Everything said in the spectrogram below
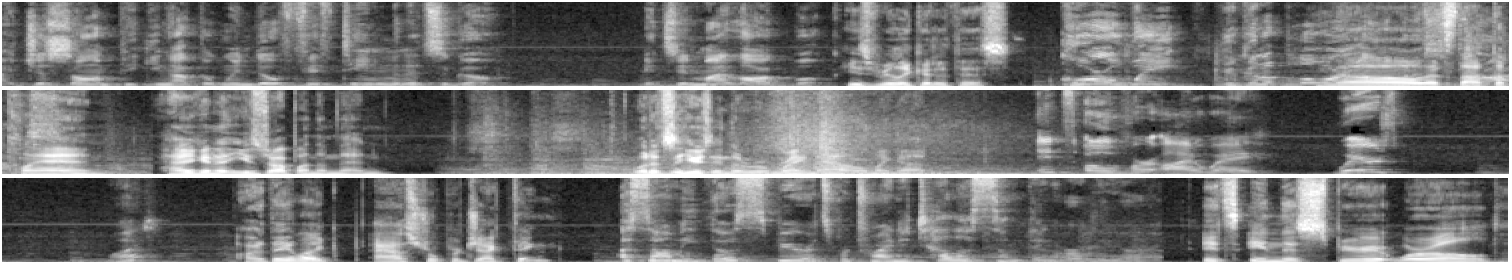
I just saw him peeking out the window 15 minutes ago. It's in my logbook. He's really good at this. Korra, wait! You're gonna blow our No, Eleanor that's not the plan. How are you gonna eavesdrop on them then? What if Zaheer's in the room right now? Oh my god. It's over, Aiwei. Where's. What? Are they like astral projecting? Asami, those spirits were trying to tell us something earlier. It's in the spirit world.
